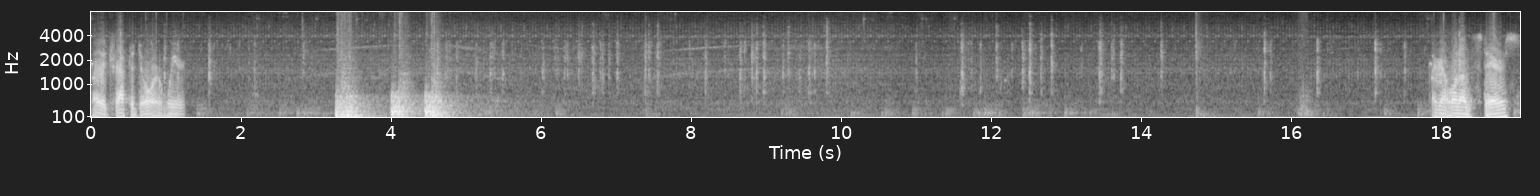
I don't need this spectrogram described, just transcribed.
Oh, they trapped a door. Weird. I got one on stairs.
